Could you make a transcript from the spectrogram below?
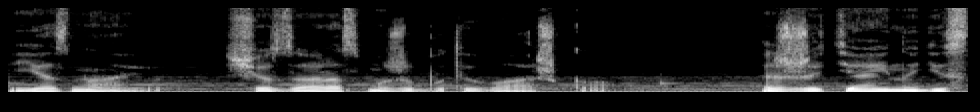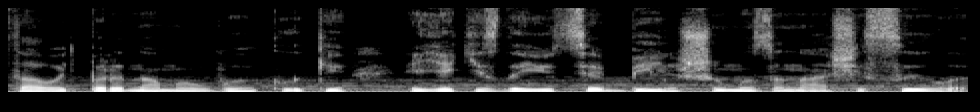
Я знаю, що зараз може бути важко. Життя іноді ставить перед нами виклики, які здаються більшими за наші сили,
